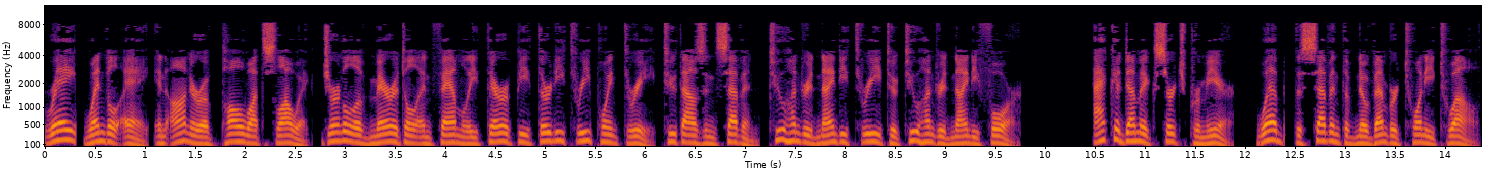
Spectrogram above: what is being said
Ray, Wendell A. In honor of Paul Watzlawick, Journal of Marital and Family Therapy 33.3 2007, 293–294. Academic Search Premier. Web, 7 November 2012.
